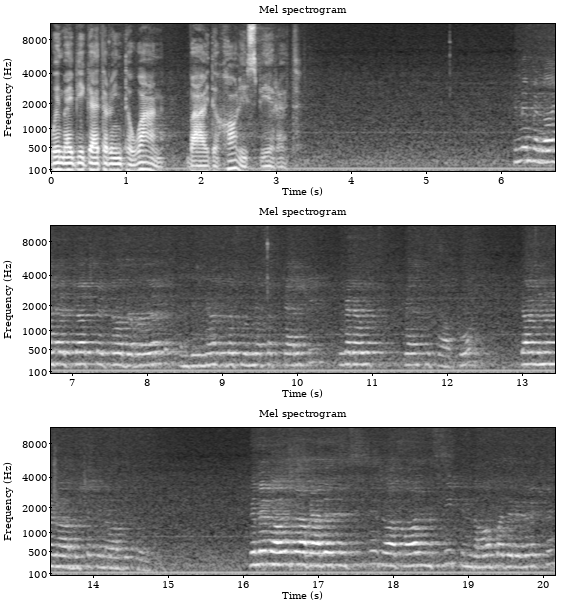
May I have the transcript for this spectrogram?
we may be gathered into one by the Holy Spirit. Remember, Lord, your church throughout the world and be known to the fullness of charity, together with Francis our Pope, John Noonan our Bishop and all the church. Remember also our brothers and sisters who are fallen asleep in the hope of the resurrection,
